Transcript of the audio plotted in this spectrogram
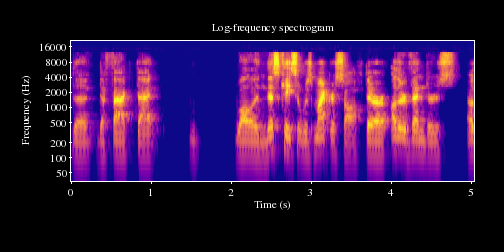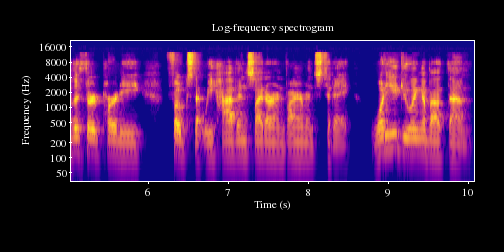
the the fact that while in this case it was Microsoft, there are other vendors, other third party folks that we have inside our environments today. What are you doing about them?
